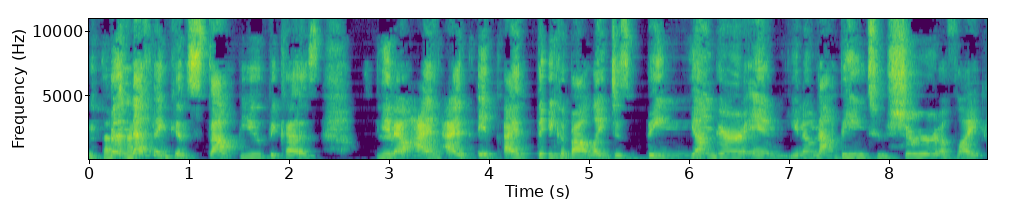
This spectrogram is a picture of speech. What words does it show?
right. nothing can stop you because you know, I, I, it, I think about like just being younger and, you know, not being too sure of like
